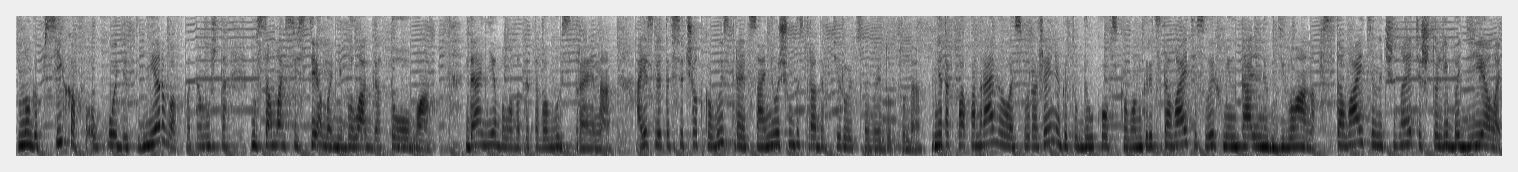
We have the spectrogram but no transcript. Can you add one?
много психов уходит нервов, потому что ну, сама система не была готова да, не было вот этого выстроено. А если это все четко выстроится, они очень быстро адаптируются, войдут туда. Мне так понравилось выражение говорит, у Белковского. Он говорит, вставайте своих ментальных диванов, вставайте, начинайте что-либо делать,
